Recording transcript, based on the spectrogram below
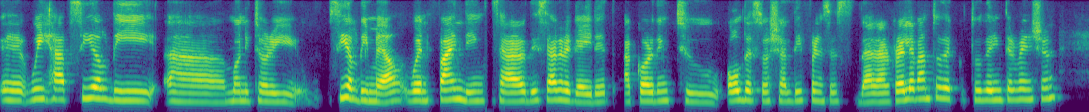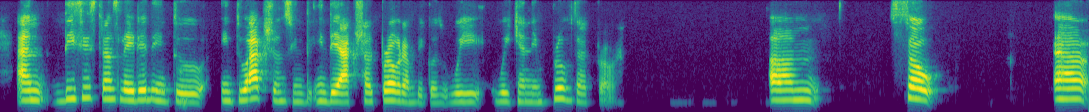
uh, we have CLD uh, monitoring, CLD MEL when findings are disaggregated according to all the social differences that are relevant to the, to the intervention. And this is translated into, into actions in the, in the actual program because we, we can improve that program. Um, so uh,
